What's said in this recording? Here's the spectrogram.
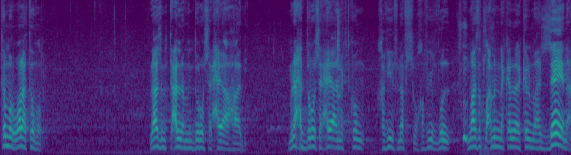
تمر ولا تضر. لازم تتعلم من دروس الحياة هذه. من أحد دروس الحياة إنك تكون خفيف نفس وخفيف ظل ما تطلع منك الا الكلمة الزينه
